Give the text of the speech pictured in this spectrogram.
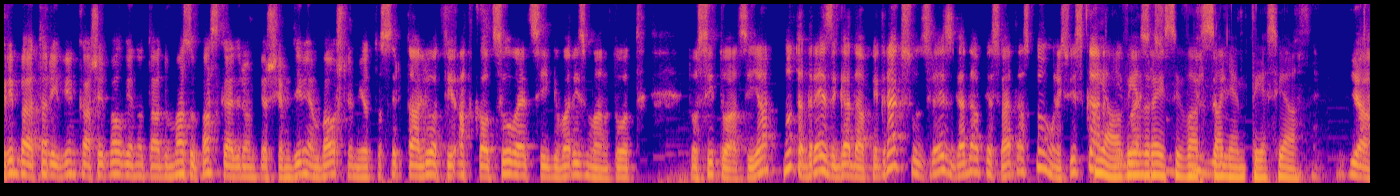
gribētu arī vienkārši vēl vienu tādu mazu paskaidrojumu pie šiem diviem baušļiem, jo tas ir tā ļoti atkal cilvēcīgi var izmantot to situāciju. Ja? Nu, tad reizi gadā pie grēksūdzes, reizi gadā pie svētās komunijas. Viskā, jā, vienu reizi var izdarīt. saņemties, jā. jā.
